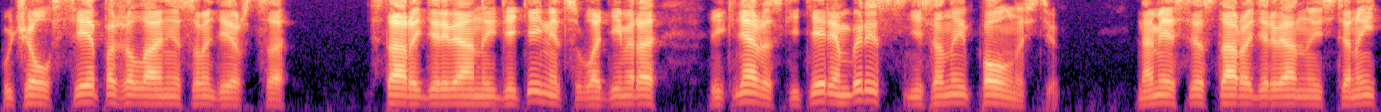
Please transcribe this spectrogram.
учел все пожелания самодержца. Старый деревянный детинец Владимира и княжеский терем были снесены полностью. На месте старой деревянной стены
